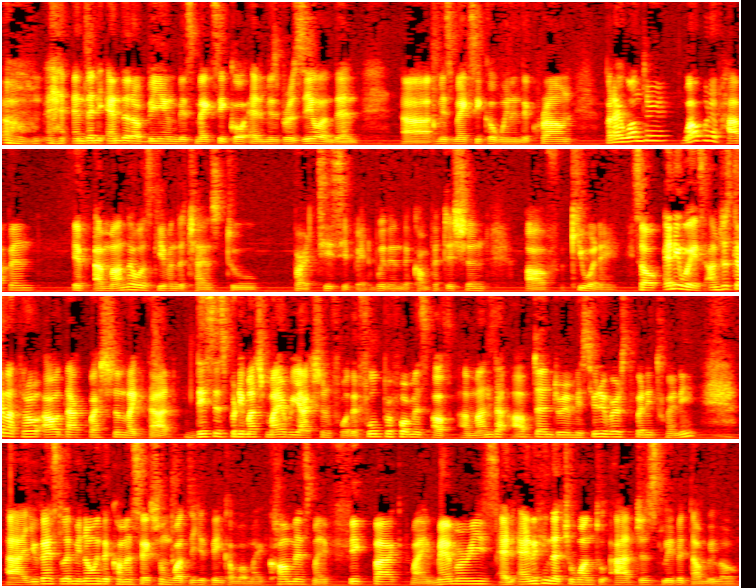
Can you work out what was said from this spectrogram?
um, and then it ended up being Miss Mexico and Miss Brazil and then uh, Miss Mexico winning the crown. But I wonder what would have happened if Amanda was given the chance to participate within the competition of Q&A. So anyways, I'm just gonna throw out that question like that. This is pretty much my reaction for the full performance of Amanda Obdam during Miss Universe 2020. Uh, you guys let me know in the comment section what do you think about my comments, my feedback, my memories, and anything that you want to add, just leave it down below.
